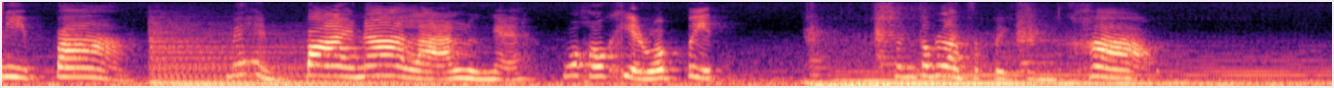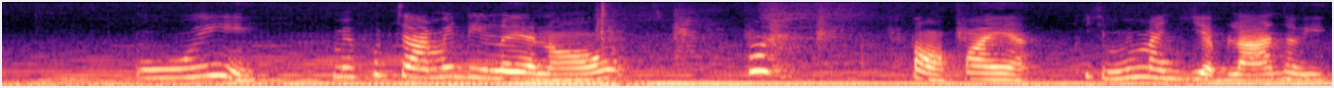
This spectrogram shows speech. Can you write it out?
นี่ป้า ไม่เห็นป้ายหน้าร้านหรือไง ว่าเขาเขียนว่าปิด ฉันกำลังจะไปกินข้าว อุ้ยทำไม่พูดจาไม่ดีเลยอะน้องอุ๊ยต่อไปอะ พี่จะไม่มาเหยียบร้านเธออีก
